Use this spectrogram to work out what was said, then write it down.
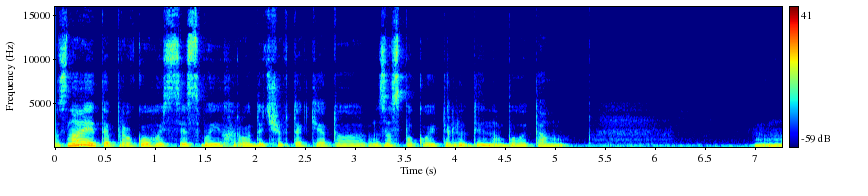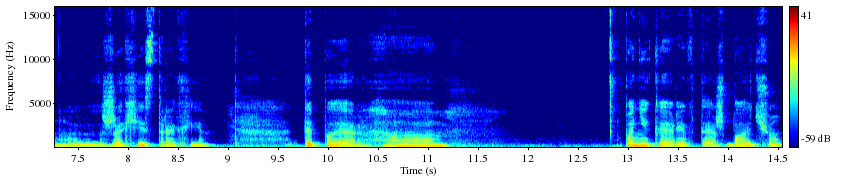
знаєте про когось зі своїх родичів таке, то заспокойте людину, бо там жахи, страхи. Тепер панікерів теж бачу.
